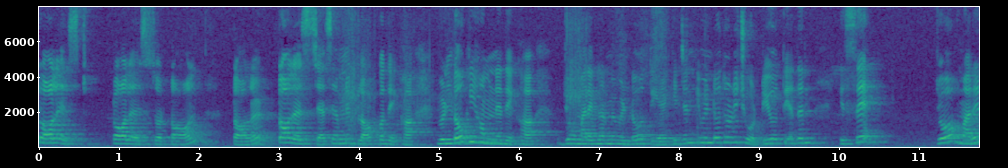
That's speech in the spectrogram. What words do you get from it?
tallest tallest so tall taller tallest जैसे हमने ब्लॉक को देखा विंडो की हमने देखा जो हमारे घर में विंडो होती है किचन की विंडो थोड़ी छोटी होती है देन इससे जो हमारे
